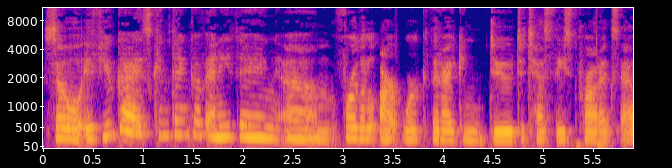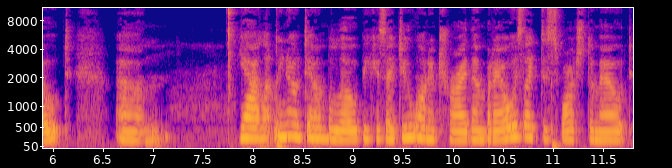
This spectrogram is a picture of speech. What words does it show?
So if you guys can think of anything um, for a little artwork that I can do to test these products out, um, yeah, let me know down below because I do want to try them, but I always like to swatch them out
